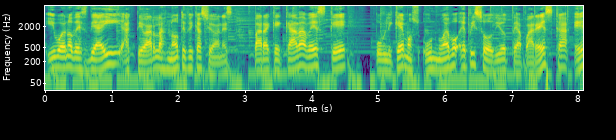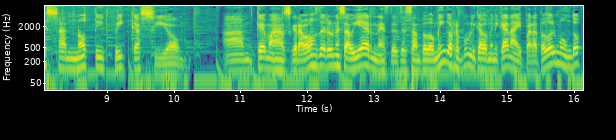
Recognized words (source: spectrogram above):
Y bueno, desde ahí activar las notificaciones para que cada vez que publiquemos un nuevo episodio te aparezca esa notificación. ¿Qué más? Grabamos de lunes a viernes desde Santo Domingo, República Dominicana y para todo el mundo.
